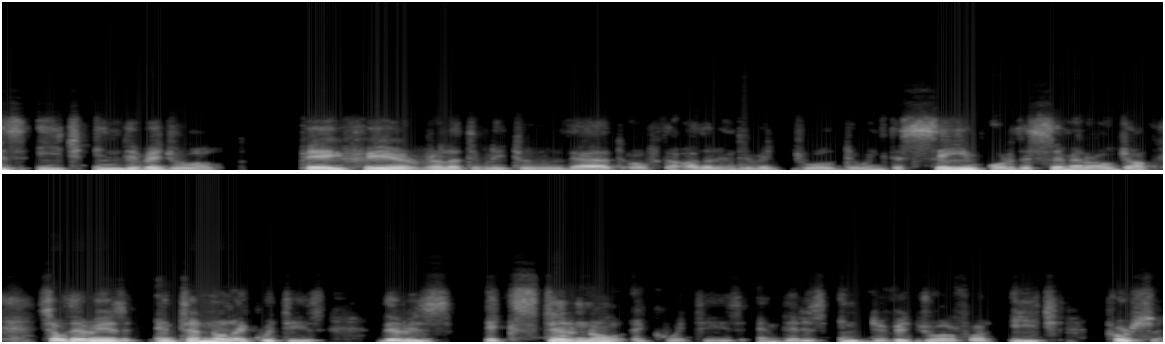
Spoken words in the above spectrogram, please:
is each individual pay fair relatively to that of the other individual doing the same or the similar job. So there is internal equities, there is external equities, and there is individual for each person.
